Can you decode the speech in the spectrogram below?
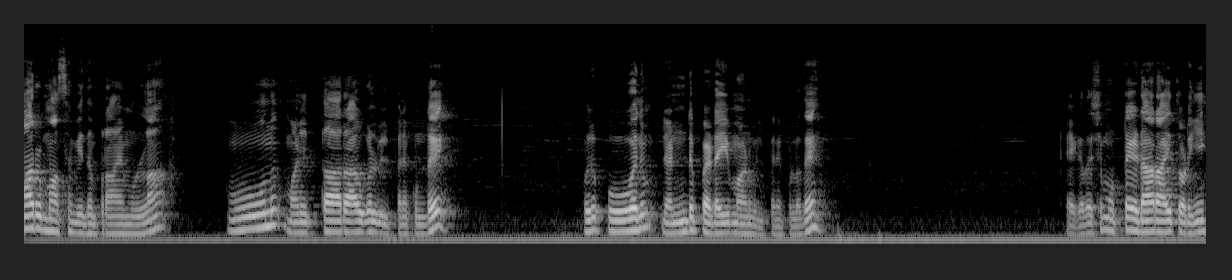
ആറ് മാസം വീതം പ്രായമുള്ള മൂന്ന് മണിത്താറാവുകൾ വിൽപ്പനക്കുണ്ട്. ഒരു പൂവനും രണ്ട് പെടയുമാണ് വിൽപ്പനക്കുള്ളത്. ഏകദേശം മുട്ട ഇടാറായി തുടങ്ങി.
